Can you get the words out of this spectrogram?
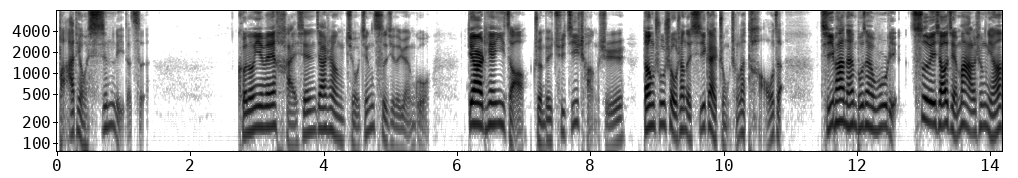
拔掉心里的刺。可能因为海鲜加上酒精刺激的缘故，第二天一早准备去机场时，当初受伤的膝盖肿成了桃子。奇葩男不在屋里，刺猬小姐骂了声娘，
